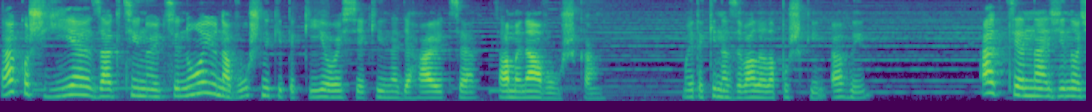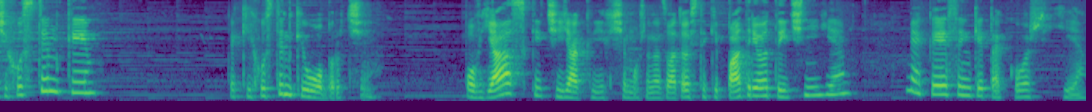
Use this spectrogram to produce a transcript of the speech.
Також є за акційною ціною навушники, такі ось, які надягаються саме на вушка. Ми такі називали лапушки, а ви? Акція на жіночі хустинки. Такі хустинки обручі. Пов'язки, чи як їх ще можна назвати? Ось такі патріотичні є. М'якесенькі також є.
